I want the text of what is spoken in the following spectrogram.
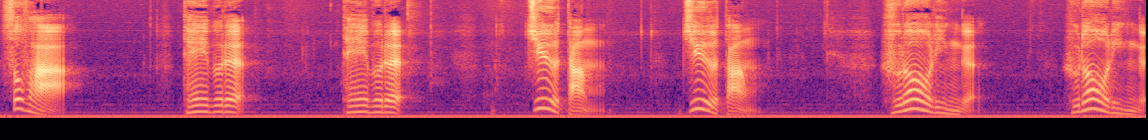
ソファー、テーブル、テーブル、絨毯、絨毯、フローリング，フローリング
